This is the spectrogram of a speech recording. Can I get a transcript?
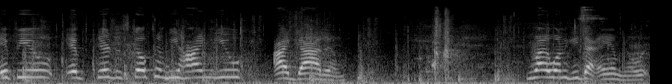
If you, if there's a skeleton behind you, I got him. You might want to get that amulet.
